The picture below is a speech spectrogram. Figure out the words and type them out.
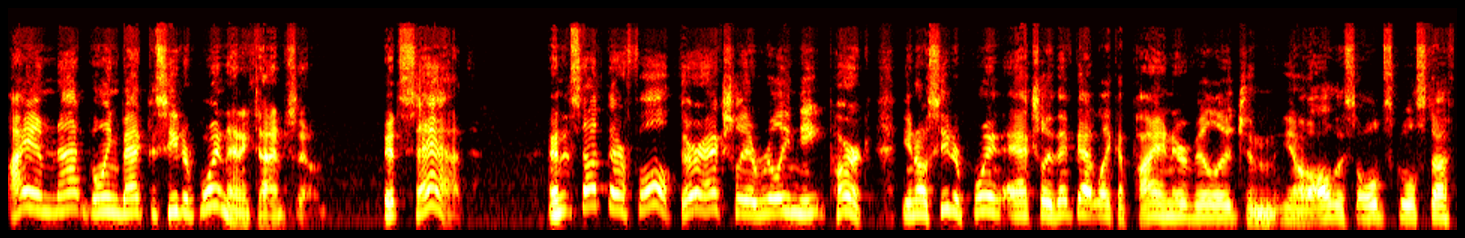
I am not going back to Cedar Point anytime soon. It's sad. And it's not their fault. They're actually a really neat park. You know, Cedar Point actually they've got like a pioneer village and you know all this old school stuff.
